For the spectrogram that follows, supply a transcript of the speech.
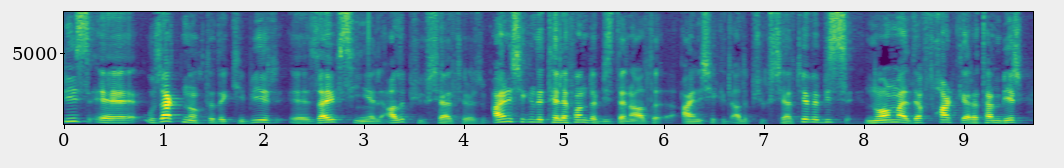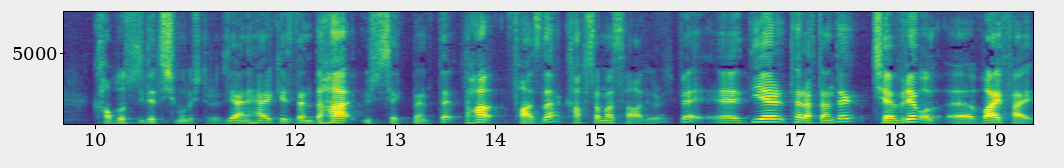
Biz e, uzak noktadaki bir e, zayıf sinyali alıp yükseltiyoruz. Aynı şekilde telefon da bizden aldı aynı şekilde alıp yükseltiyor ve biz normalde fark yaratan bir kablosuz iletişim oluşturuyoruz. Yani herkesten daha üst segmentte daha fazla kapsama sağlıyoruz. Ve e, diğer taraftan da çevre e, Wi-Fi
